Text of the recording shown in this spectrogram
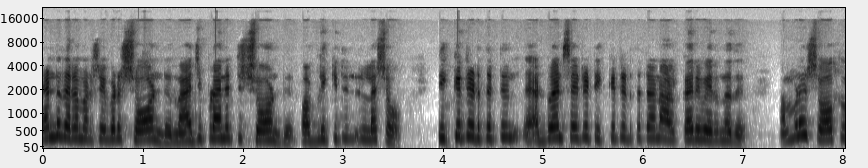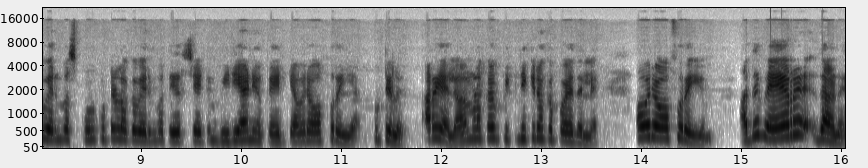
രണ്ടു തരം ഭക്ഷണം ഇവിടെ ഷോ ഉണ്ട്. മാജിക് പ്ലാനറ്റ് ഷോ ഉണ്ട്. പബ്ലിക്കിലുള്ള ഷോ. ടിക്കറ്റ് എടുത്തിട്ട് അഡ്വാൻസ് ആയിട്ട് ടിക്കറ്റ് എടുത്തിട്ടാണ് ആൾക്കാർ വരുന്നത്. നമ്മൾ ഷോക്ക് വരുമ്പോൾ സ്കൂൾ കുട്ടികളൊക്കെ വരുമ്പോൾ തീർച്ചയായിട്ടും ബിരിയാണി ഒക്കെ ആയിരിക്കും അവർ ഓഫർ ചെയ്യുക കുട്ടികൾ അറിയാലോ? നമ്മളൊക്കെ പിക്നിക്കിനൊക്കെ പോയതല്ലേ? അവർ ഓഫർ ചെയ്യും. അത് വേറെ ഇതാണ്.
